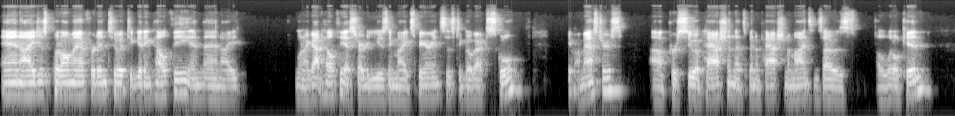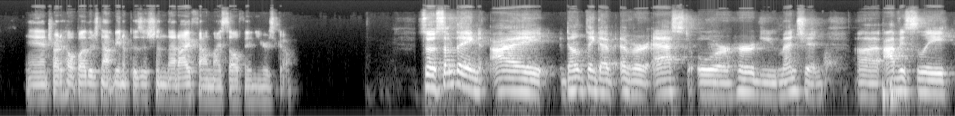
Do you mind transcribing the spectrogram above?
And I just put all my effort into it to getting healthy. And then I when I got healthy, I started using my experiences to go back to school, get my master's, uh, pursue a passion that's been a passion of mine since I was a little kid, and try to help others not be in a position that I found myself in years ago. So, something I don't think I've ever asked or heard you mention. Uh, obviously,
